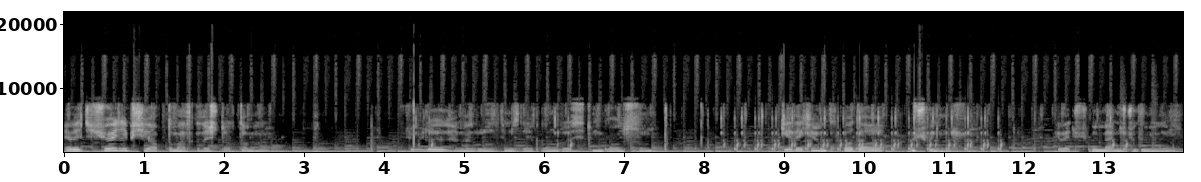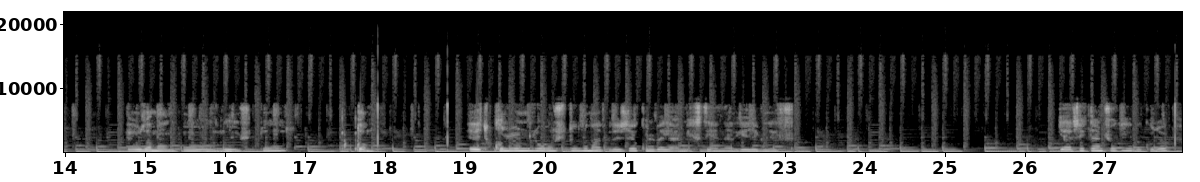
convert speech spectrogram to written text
Evet şöyle bir şey yaptım arkadaşlar tamam. Şöyle hemen rozetimizi de yapalım. Rozetim bu olsun. Gereken kupa da 3000 olsun. Evet 3000 bence çok uygun. E o zaman oluşturdum. Evet kulübümüzü oluşturdum arkadaşlar. Kulübe gelmek isteyenler gelebilir. Gerçekten çok iyi bir kulüp.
